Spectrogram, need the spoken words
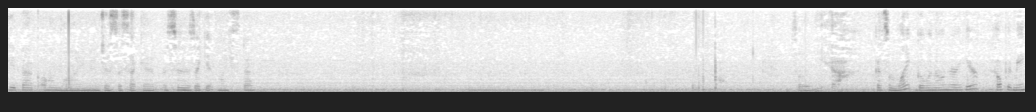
get back online in just a second as soon as I get my stuff. So yeah, got some light going on right here, helping me.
